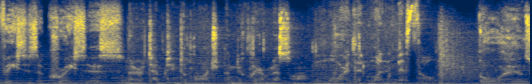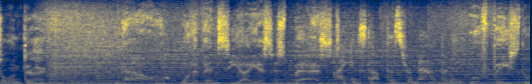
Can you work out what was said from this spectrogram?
faces a crisis. They're attempting to launch a nuclear missile. More than one missile. All hands on deck. Now, one of NCIS's best I can stop this from happening. will face the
